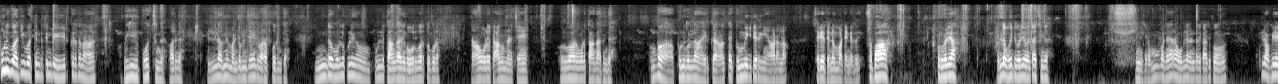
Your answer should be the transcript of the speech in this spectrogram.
புழு அதிகமாக திண்டு திண்டு இருக்கிறதெல்லாம் அப்படியே போச்சுங்க. பாருங்கள் எல்லாமே மஞ்சள் மஞ்சள் வரப்போகுதுங்க. இந்த முள்ளுக்குள்ளேயும் புல் தாங்காதுங்க. ஒரு வாரத்தை கூட. நான் கூட தாங்கும்னு நினச்சேன். ஒரு வாரம் கூட தாங்காதுங்க. ரொம்ப புழுவெல்லாம் இருக்குது அதனால தான் தும்மிக்கிட்டே இருக்கீங்க ஆடெல்லாம். சரியாக தின்ன மாட்டேங்குது சோப்பா ஒரு வழியா. உள்ளே போயிட்டு வெளியே வந்தாச்சுங்க. இன்றைக்கி ரொம்ப நேரம் உள்ளே ரெண்டதுக்கு அதுக்கும் உள்ளே அப்படியே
